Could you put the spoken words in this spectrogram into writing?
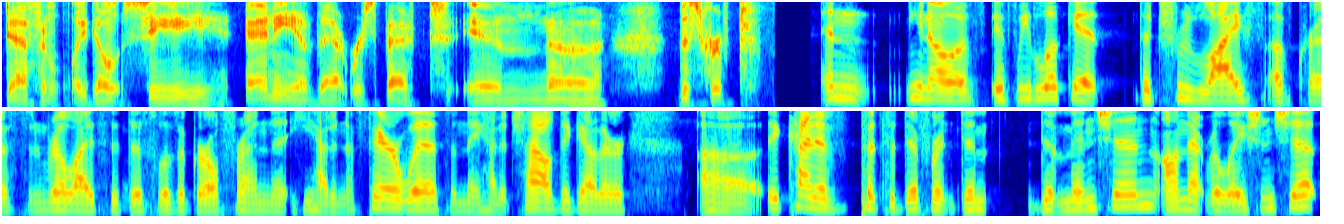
definitely don't see any of that respect in uh, the script. And, you know, if, if we look at the true life of Chris and realize that this was a girlfriend that he had an affair with and they had a child together, uh, it kind of puts a different dim- dimension on that relationship.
